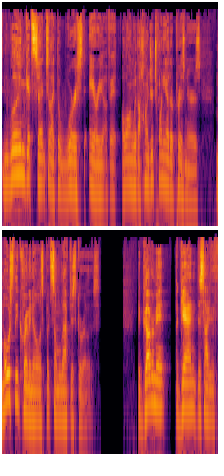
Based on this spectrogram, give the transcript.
And William gets sent to like the worst area of it, along with 120 other prisoners, mostly criminals, but some leftist guerrillas. The government again decided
